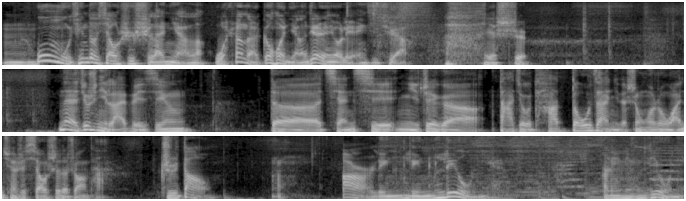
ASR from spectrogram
嗯，我母亲都消失十来年了，我上哪儿跟我娘家人有联系去啊？也是。那也就是你来北京的前期，你这个大舅他都在你的生活中完全是消失的状态。直到二零零六年，二零零六年，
